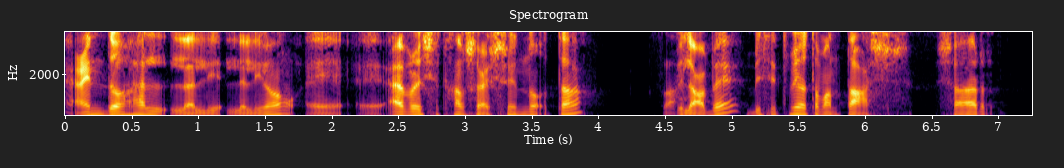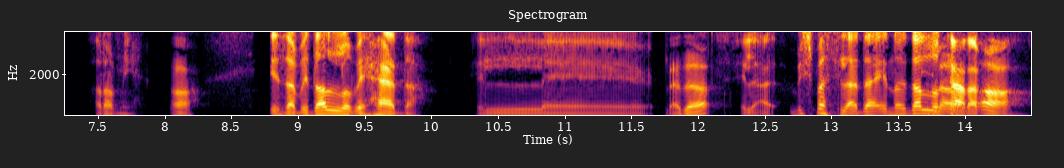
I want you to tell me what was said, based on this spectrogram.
عنده هل للي- لليوم افريج 25 نقطة صح. بلعبة ب 618 شهر رمية. آه. إذا بيضلوا بهذا الأداء؟ ال- مش بس الأداء إنه يضلوا تعرف آه.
